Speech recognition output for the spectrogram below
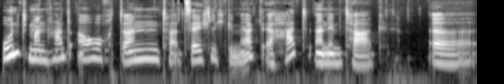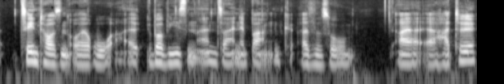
Und man hat auch dann tatsächlich gemerkt, er hat an dem Tag äh, 10.000 Euro äh, überwiesen an seine Bank. Also so, äh, er hatte,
